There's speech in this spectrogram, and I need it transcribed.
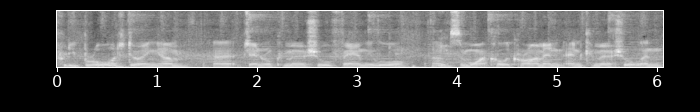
pretty broad, doing um, uh, general commercial, family law, um, Yeah. some white collar crime, and, and commercial, and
